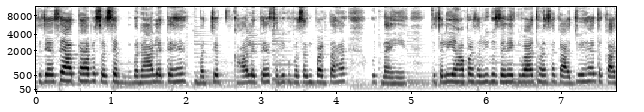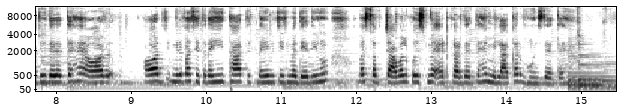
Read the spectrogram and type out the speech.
तो जैसे आता है बस वैसे बना लेते हैं, बच्चे खा लेते हैं, सभी को पसंद पड़ता है, उतना ही। तो चलिए यहाँ पर सभी कुछ देने के बाद थोड़ा सा काजू है तो काजू दे देते हैं और और मेरे पास इतना ही था तो इतना ही चीज़ मैं दे दी हूँ। बस सब चावल को इसमें ऐड कर देते हैं, मिलाकर भूंज देते हैं।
